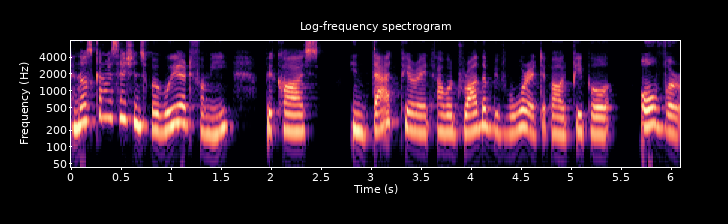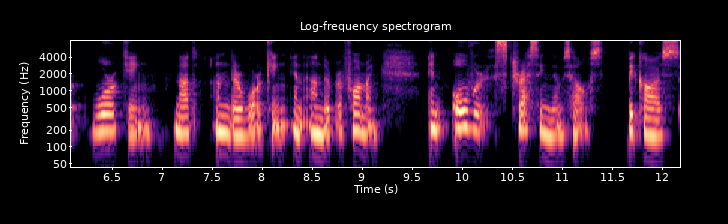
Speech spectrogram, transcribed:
And those conversations were weird for me because in that period, I would rather be worried about people overworking, not underworking and underperforming, and over stressing themselves because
